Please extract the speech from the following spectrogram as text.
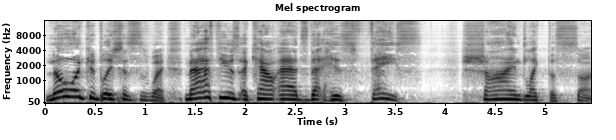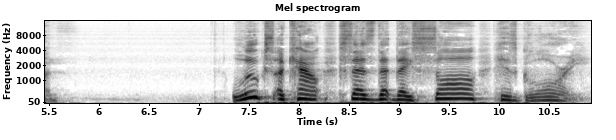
No one could bleach this way. Matthew's account adds that his face shined like the sun. Luke's account says that they saw his glory.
